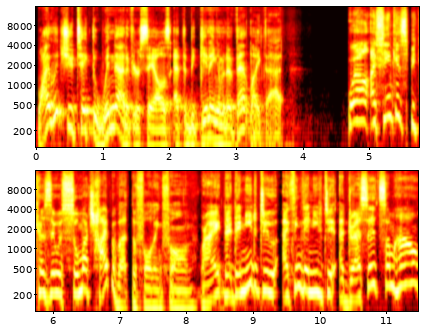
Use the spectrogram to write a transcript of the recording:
why would you take the wind out of your sails at the beginning of an event like that? Well, I think it's because there was so much hype about the folding phone, right? They, they needed to, I think they needed to address it somehow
